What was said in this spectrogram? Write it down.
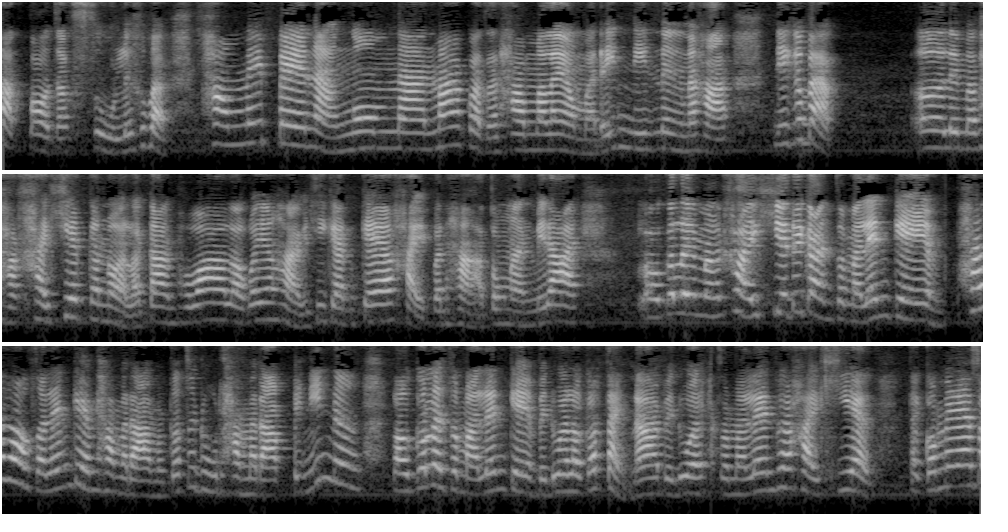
ตัดต่อจากศูนย์เลยคือแบบทำไม่เป็นอะงมนานมากกว่าจะทำอะไรออกมาได้นิดนึงนะคะ นี่ก็แบบเออเลยมาพักคลายเครียดกันหน่อยละกัน เพราะว่าเราก็ยังหาวิธีการแก้ไขปัญหาตรงนั้นไม่ได้ เราก็เลยมาคลายเครียดด้วยกันจะมาเล่นเกม ถ้าเราจะเล่นเกมธรรมดา มันก็จะดูธรรมดาไปนิดนึง เราก็เลยจะมาเล่นเกมไปด้วย แล้วก็แต่งหน้าไปด้วย จะมาเล่นเพื่อคลายเครียด แต่ก็ไม่แน่ใจ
